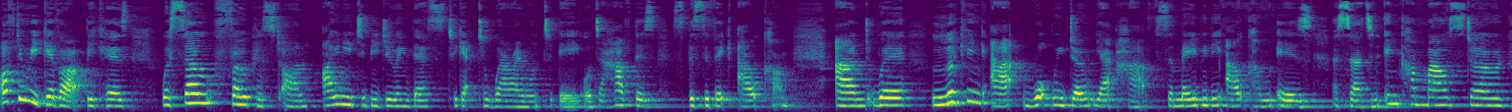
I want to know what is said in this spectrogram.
Often we give up because we're so focused on, I need to be doing this to get to where I want to be or to have this specific outcome. And we're looking at what we don't yet have. So maybe the outcome is a certain income milestone.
